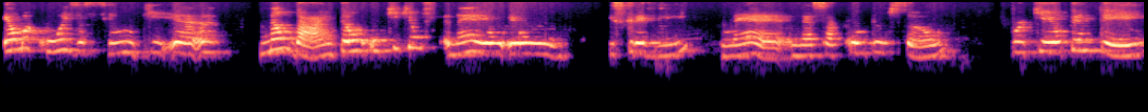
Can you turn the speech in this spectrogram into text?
é uma coisa assim que é, não dá. Então, o que, que eu, né, eu, eu escrevi né, nessa compulsão porque eu tentei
